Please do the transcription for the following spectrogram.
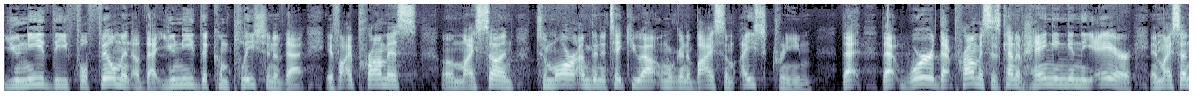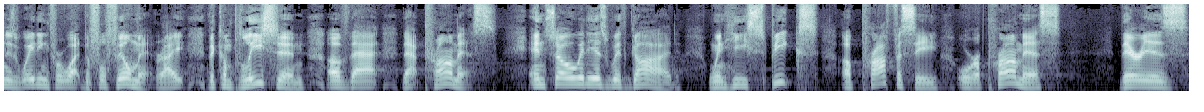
you need the fulfillment of that. You need the completion of that. If I promise uh, my son, tomorrow I'm going to take you out and we're going to buy some ice cream, that, that word, that promise is kind of hanging in the air, and my son is waiting for what? The fulfillment, right? The completion of that, that promise. And so it is with God. When he speaks a prophecy or a promise, there is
